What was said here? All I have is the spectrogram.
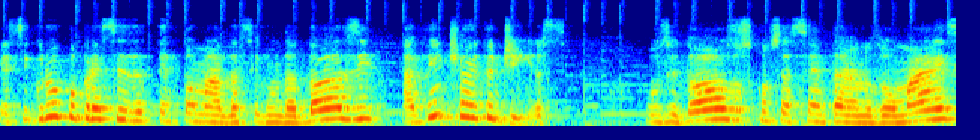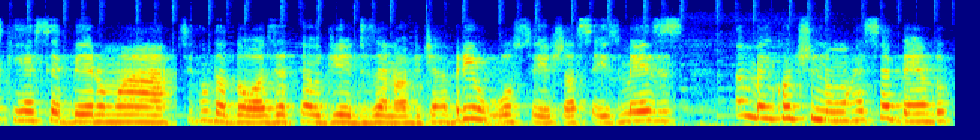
Esse grupo precisa ter tomado a segunda dose há 28 dias. Os idosos com 60 anos ou mais que receberam a segunda dose até o dia 19 de abril, ou seja, há seis meses, também continuam recebendo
